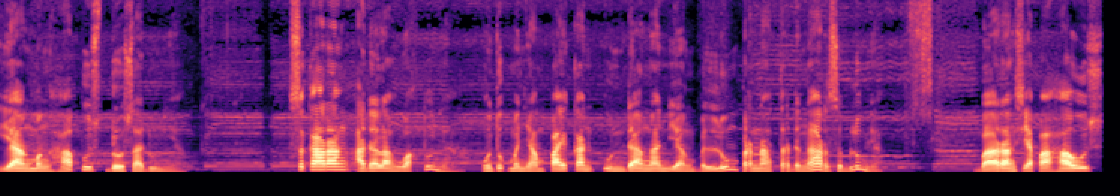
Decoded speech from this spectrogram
yang menghapus dosa dunia." Sekarang adalah waktunya untuk menyampaikan undangan yang belum pernah terdengar sebelumnya. Barang siapa haus,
